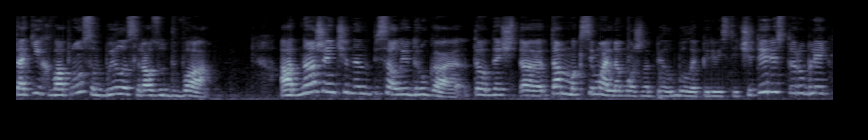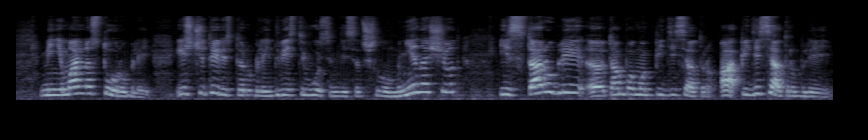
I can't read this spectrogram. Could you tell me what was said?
таких вопросов было сразу два. Одна женщина написала и другая. То, значит, э, там максимально можно было перевести 400 рублей, минимально 100 рублей. Из 400 рублей 280 шло мне на счет, из 100 рублей, э, там, по-моему, 50, а, 50 рублей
